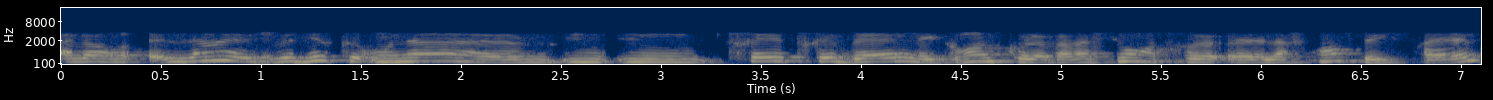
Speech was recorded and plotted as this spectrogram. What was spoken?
alors là, je veux dire qu'on a euh, une, une, très très belle et grande collaboration entre euh, la France et Israël.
